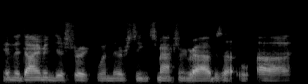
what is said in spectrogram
in the Diamond District, when they're seeing smash and grabs, uh,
